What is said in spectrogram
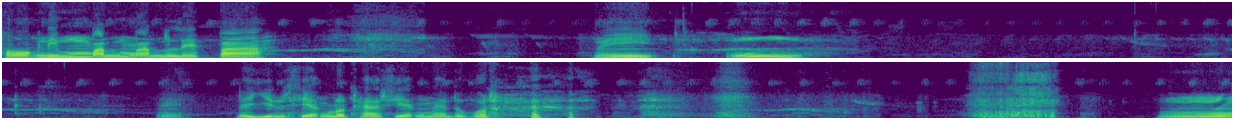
ท้องนี่มันๆเลยปลานี่อู้ได้ยินเสียงรถหาเสียงไหมทุกคน อืม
